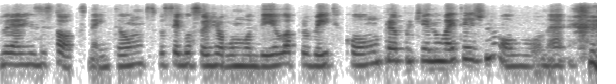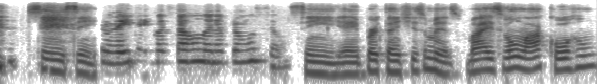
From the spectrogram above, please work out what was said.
durarem os estoques, né? Então, se você gostou de algum modelo, aproveita e compra, porque não vai ter de novo, né? Sim, sim. aproveita enquanto está rolando a promoção. Sim, é importante isso mesmo. Mas vão lá, corram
